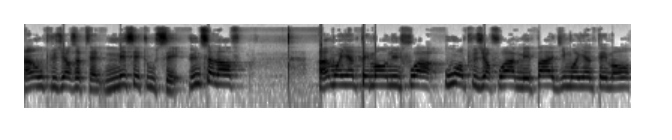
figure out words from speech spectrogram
un ou plusieurs upsells. Mais c'est tout, c'est une seule offre, un moyen de paiement en une fois ou en plusieurs fois, mais pas 10 moyens de paiement.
